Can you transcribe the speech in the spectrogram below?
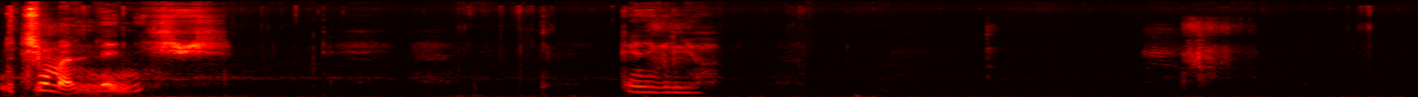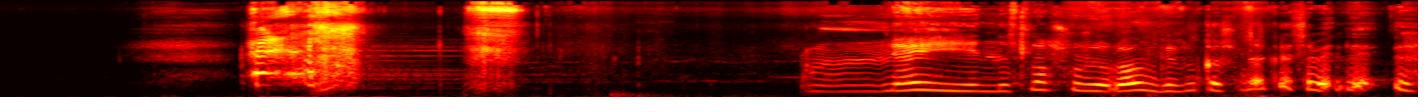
İçim annen iş. Gene geliyor. Ay nasıl hapşuruyor lan gözüm kaşınıyor arkadaşlar bekle.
